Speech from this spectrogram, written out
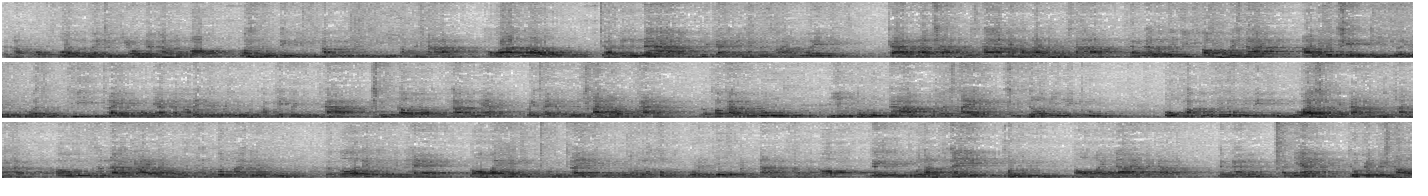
นะครับครบถ้วนเลยทีเดียวนะครับ แล้วก็วัสดุในดินที่ทำคือสิ่งที่ธรรมชาติ เพราะว่าเราจะเดินหน้าด้วยการเป็นธรรมชาติด้วย การรักษาธรรมชาติไม่ทำลายธรรมชาติ ดังนั้นเราจะหยิบเอาธรรมชาติอาจจะเป็นเศษที่เหลืออยู่หรือว่าสุที่อยู่ไกลตัวเนี่ยมาทำให้เกิดประโยชน์ทำให้เกิดคุณค่า ซึ่งเราจะเอาคุณค่าตรงนี้ไปใช้กับเครือข่ายเราเหมือนกัน แล้วก็การบำรุงดินบำรุงน้ำแล้วก็ใช้สิ่งที่เรามีในกลุ่ม องค์ความรู้ที่เรามีในกลุ่มหรือว่าสิ่งต่างๆในพันนะครับบำรุงทั้งร่างกายเราทั้งต้นไม้ที่เราปลูกแล้วก็ได้เผยแผ่ต่อไปให้ชุมชนใกล้เคียงของเราแล้วก็บริโภคต่างๆนะครับ แล้วก็ยังเป็นตัวหลักให้คนอื่นต่อไปได้นะครับ ดังนั้นอันนี้ก็เป็นกระเช้า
